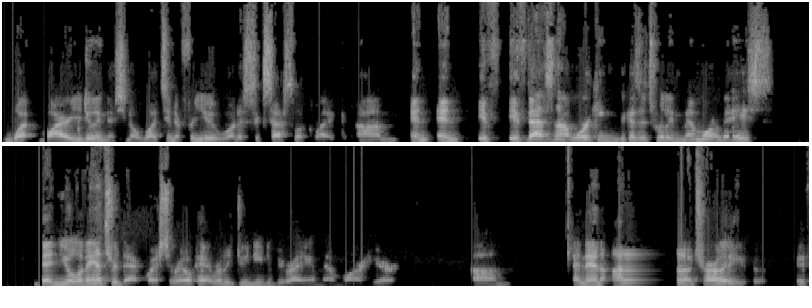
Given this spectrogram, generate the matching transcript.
What? Why are you doing this? You know, what's in it for you? What does success look like? Um, and and if if that's not working because it's really memoir based, then you'll have answered that question, right? Okay, I really do need to be writing a memoir here. Um, and then I don't know, Charlie, if,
